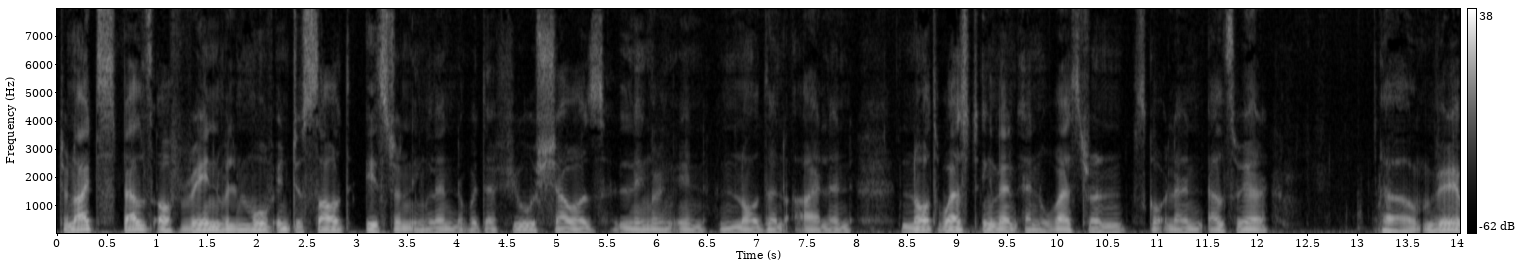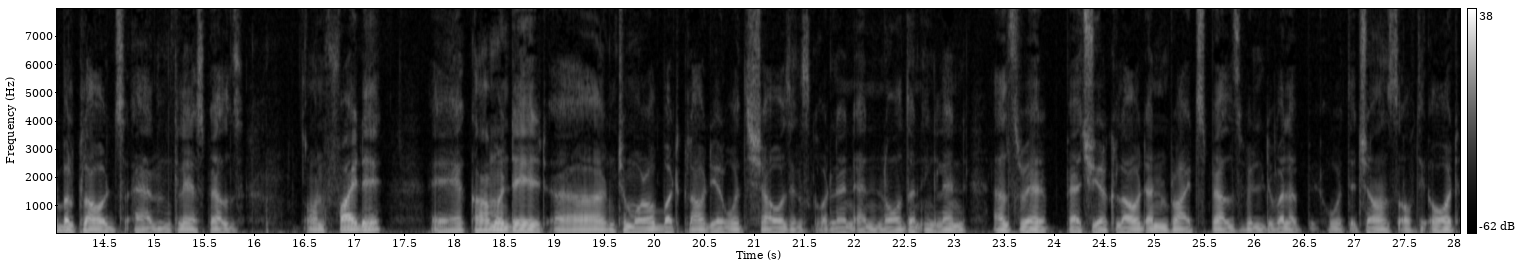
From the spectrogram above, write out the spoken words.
Tonight, spells of rain will move into southeastern England with a few showers lingering in Northern Ireland, northwest England, and western Scotland. Elsewhere, uh, variable clouds and clear spells. On Friday, a calmer day uh, tomorrow, but cloudier with showers in Scotland and northern England. Elsewhere, patchier cloud and bright spells will develop with the chance of the odd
